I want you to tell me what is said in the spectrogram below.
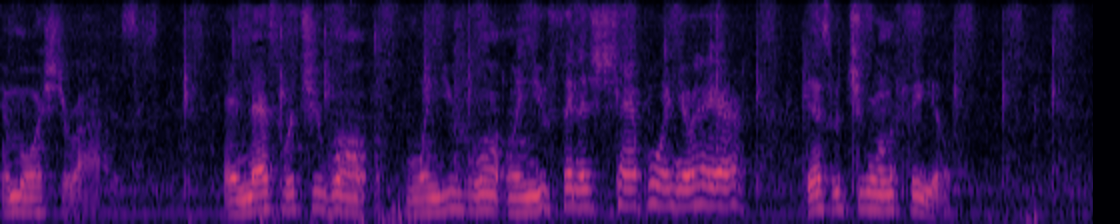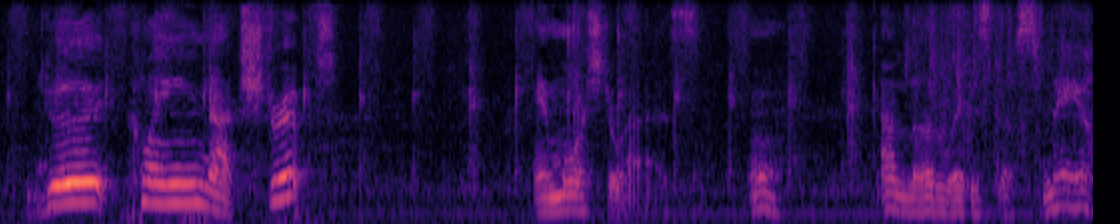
and moisturize. And that's what you want when you want when you finish shampooing your hair. That's what you want to feel. Good, clean, not stripped, and moisturized. Mm. I love the way this stuff smell.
